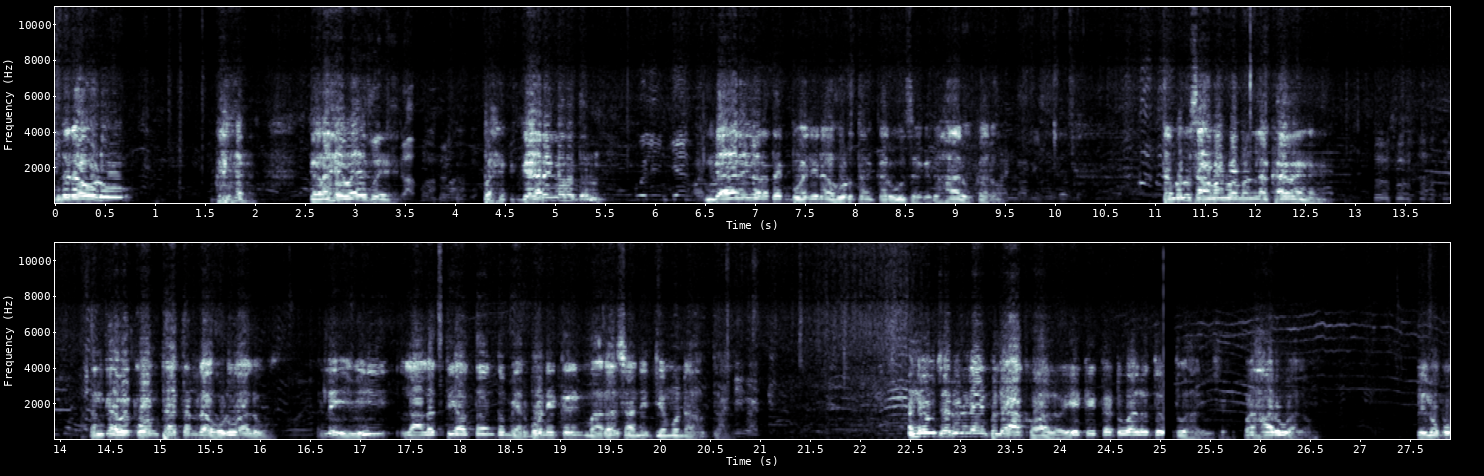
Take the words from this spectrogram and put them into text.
અંદર આવડું. ઘણા એવા છે. ગારે ગયો તો ગારે ગયો તો ભોજી રાહુલ ત્યાં કરવું છે. કીધું સારું કરો. તમે બધું સામાન વામાન લખાયો ને કેમ કે હવે કોમ થાય તને રાહોડું આલું એટલે એવી લાલચથી આવતા હોય તો મહેરબાની કરીને મારા સાનિધ્યમાં ના આવતા અને એવું જરૂર નહીં ભલે આખો હાલો. એક એક કટુ આલો તો તો સારું છે. પણ સારું આલો એ લોકો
